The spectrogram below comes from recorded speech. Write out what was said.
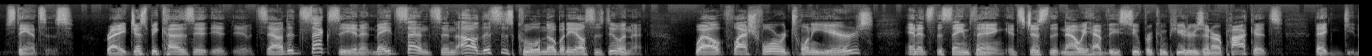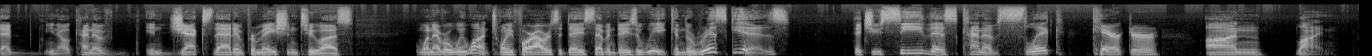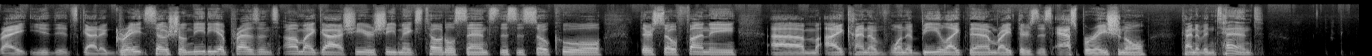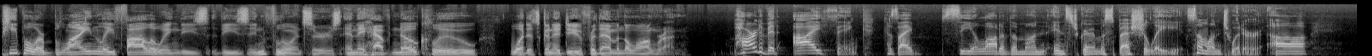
stances, right? Just because it, it, it, sounded sexy and it made sense and, oh, this is cool, nobody else is doing it. Well, flash forward 20 years and it's the same thing. It's just that now we have these supercomputers in our pockets that, that you know, kind of injects that information to us whenever we want 24 hours a day, seven days a week. And the risk is that you see this kind of slick character online, right? it's got a great social media presence. Oh my gosh, he or she makes total sense. This is so cool. They're so funny. Um, I kind of want to be like them, right? There's this aspirational kind of intent. People are blindly following these these influencers, and they have no clue what it's going to do for them in the long run. Part of it, I think, because I see a lot of them on Instagram, especially some on Twitter, uh,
